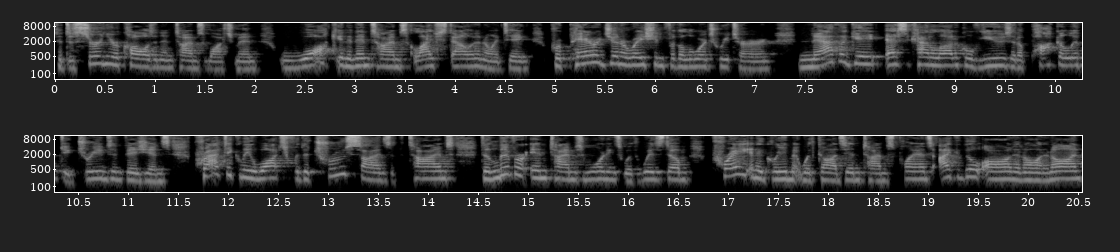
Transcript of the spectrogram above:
to discern your call as an end times watchman, walk in an end times lifestyle and anointing, prepare a generation for the Lord's return, navigate eschatological views and apocalyptic dreams and visions, practically watch for the true signs of the times, deliver end times warnings with wisdom, pray in agreement with God's end times plans. I could go on and on and on.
